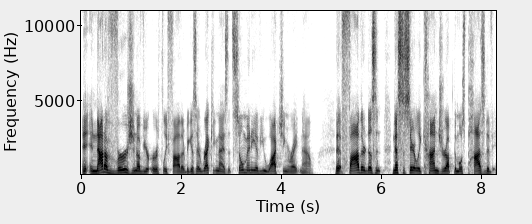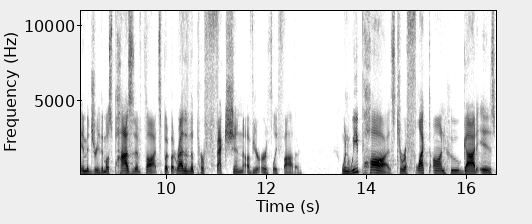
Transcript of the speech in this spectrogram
and, and not a version of your earthly father, because I recognize that so many of you watching right now, that father doesn't necessarily conjure up the most positive imagery, the most positive thoughts, but, but rather the perfection of your earthly father. When we pause to reflect on who God is,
